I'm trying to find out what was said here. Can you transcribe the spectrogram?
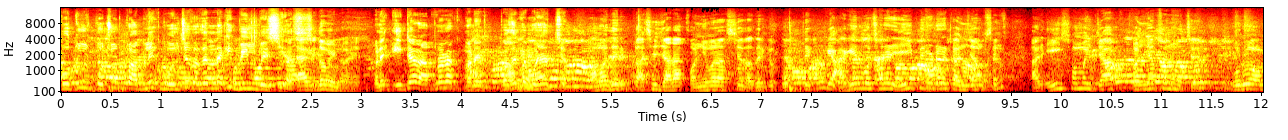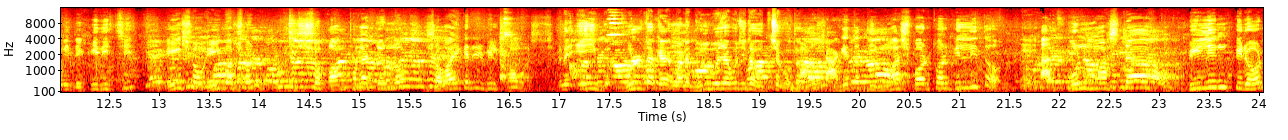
প্রচুর প্রচুর পাবলিক বলছে তাদের নাকি বিল বেশি আসছে। একদমই নয়। মানে এটার আপনারা মানে তাদেরকে বোঝাচ্ছেন? আমাদের কাছে যারা কনজিউমার আসছে তাদেরকে প্রত্যেককে আগের বছরের এই পিরিয়ডের কনজামশন আর এই সময় যা কনজামশন হচ্ছে পুরো আমি দেখিয়ে দিচ্ছি। এই সময় এই বছর বিশ্ব কম থাকার জন্য সবাইকারই বিল কম আসছে। মানে এই ভুলটা কে- মানে ভুল বোঝাবুঝিটা হচ্ছে কোথায়? আগে তো তিন মাস পর পর বিল দিত আর কোন মাসটা বিলিং পিরিয়ড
